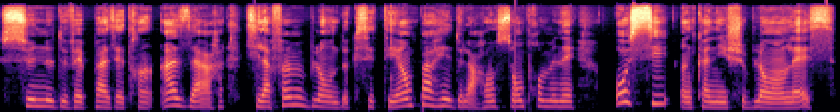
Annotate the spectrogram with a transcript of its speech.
Ce ne devait pas être un hasard si la femme blonde qui s'était emparée de la rançon promenait aussi un caniche blanc en laisse.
